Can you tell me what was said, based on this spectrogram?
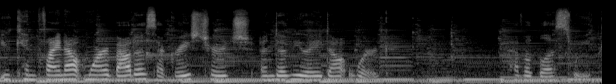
You can find out more about us at gracechurchnwa.org. Have a blessed week.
